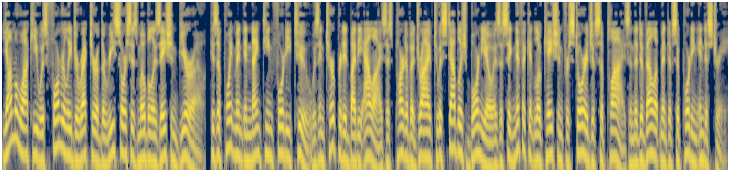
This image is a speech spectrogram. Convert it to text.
Yamawaki was formerly director of the Resources Mobilization Bureau. His appointment in 1942 was interpreted by the Allies as part of a drive to establish Borneo as a significant location for storage of supplies and the development of supporting industry.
